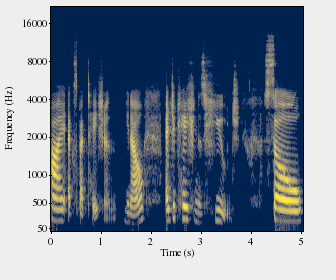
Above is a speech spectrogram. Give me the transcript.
high expectation, you know? Education is huge. So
